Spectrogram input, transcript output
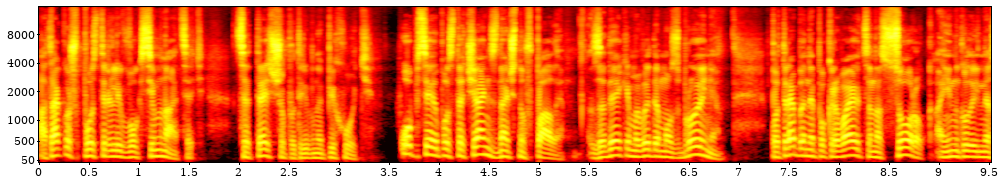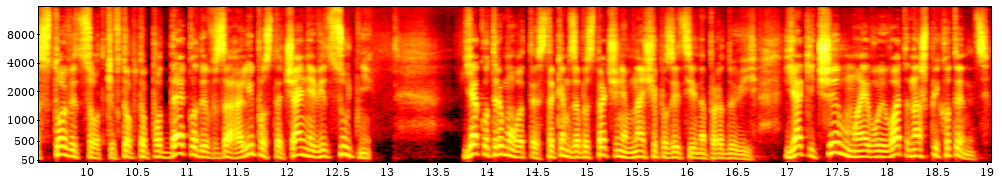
а також пострілів ВОК-17. Це те, що потрібно піхоті. Обсяги постачань значно впали. За деякими видами озброєння потреби не покриваються на 40, а інколи й на 100%, тобто подекуди взагалі постачання відсутні. Як отримувати з таким забезпеченням наші позиції на передовій? Як і чим має воювати наш піхотинець?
